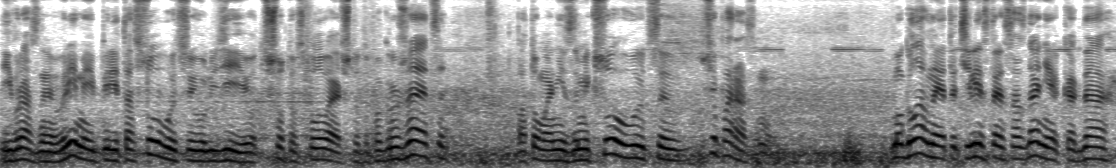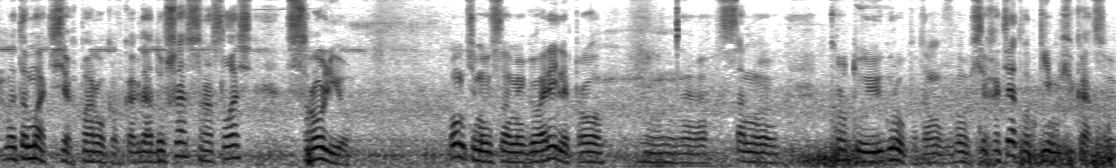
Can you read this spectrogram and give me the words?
и в разное время, и перетасовываются, и у людей вот что-то всплывает, что-то погружается потом они замиксовываются, все по-разному. Но главное это телесное сознание, когда это мать всех пороков, когда душа срослась с ролью. Помните, мы с вами говорили про самую крутую игру, потому что ну, все хотят вот геймификацию.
